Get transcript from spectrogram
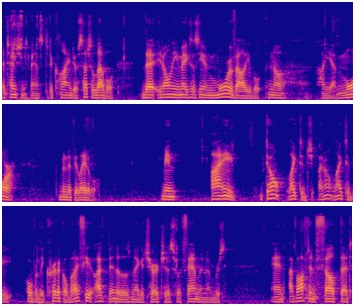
attention spans to decline to such a level that it only makes us even more valuable. No, uh, yeah, more manipulatable. I mean, I don't like to I don't like to be overly critical, but I feel I've been to those mega churches with family members, and I've often felt that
